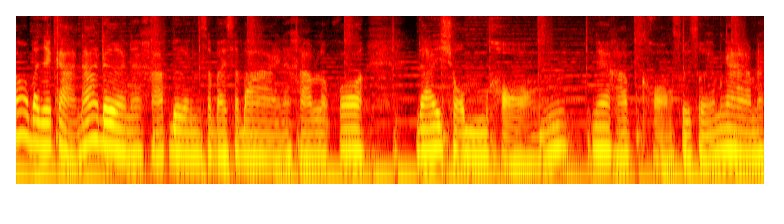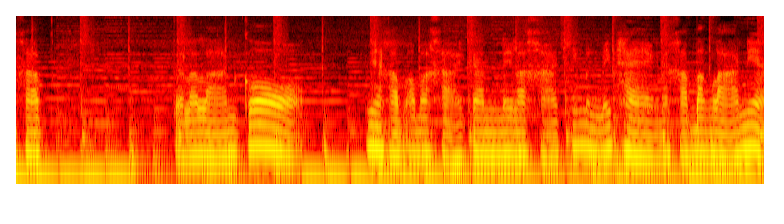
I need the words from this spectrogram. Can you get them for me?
ก็บรรยากาศน่าเดินนะครับ เดินสบายๆนะครับ แล้วก็ได้ชมของเนี่ยครับของสวยๆงามๆนะครับ แต่ละร้านก็เนี่ยครับเอามาขายกันในราคาที่มันไม่แพงนะครับ บางร้านเนี่ย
